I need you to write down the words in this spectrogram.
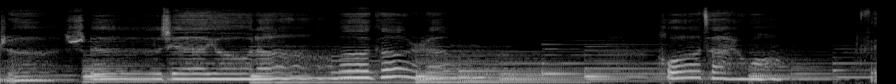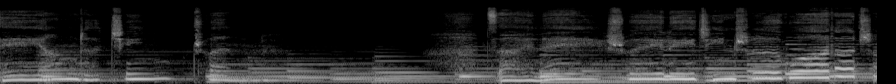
这世界有那么个人，活在我飞扬的青春，在泪水里浸湿过的皱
